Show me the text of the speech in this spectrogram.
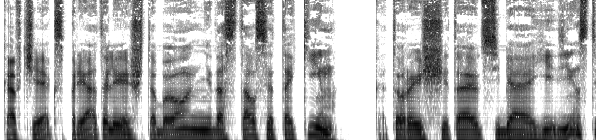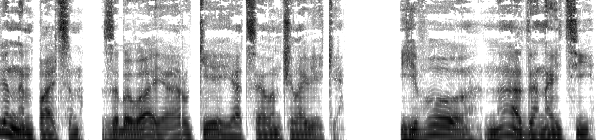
Ковчег спрятали, чтобы он не достался таким, которые считают себя единственным пальцем, забывая о руке и о целом человеке. Его надо найти,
